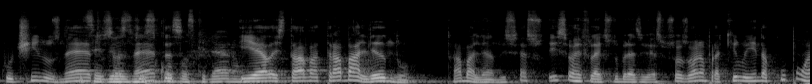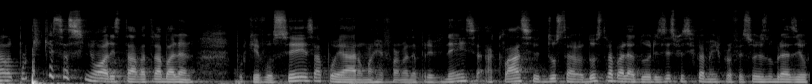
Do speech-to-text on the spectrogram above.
curtindo os netos, as as netas. desculpas que deram? E ela estava trabalhando. Trabalhando. Isso é, isso é o reflexo do Brasil. As pessoas olham para aquilo e ainda culpam ela. Por que, que essa senhora estava trabalhando? Porque vocês apoiaram uma reforma da Previdência. A classe dos, tra- dos trabalhadores, especificamente professores no Brasil,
